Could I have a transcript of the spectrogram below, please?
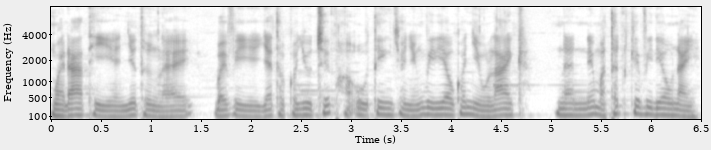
Ngoài ra thì như thường lệ, bởi vì giải thuật của youtube họ ưu tiên cho những video có nhiều like, nên nếu mà thích cái video này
